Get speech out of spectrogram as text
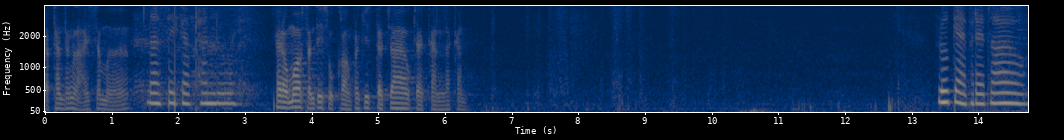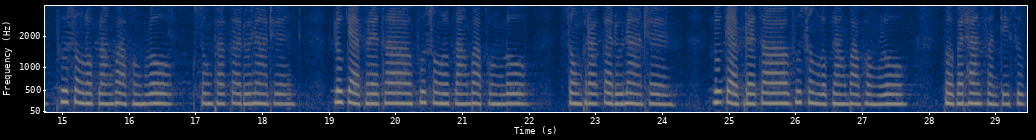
กับท่านทั้งหลายเสมอและสิทธิ์กับท่านด้วย ให้เรามอบสันติสุขของพระคริสตเจ้าแก่กันและกันลูกแก่พระเจ้า ผู้ทรงลบล้างบาปของโลก ทรงพระกรุณาเถิดลูกแก่พระเจ้า ผู้ทรงลบล้างบาปของโลก ทรงพระกรุณาเถิดลูกแก่พระเจ้า ผู้ทรงลบล้างบาปของโลก โปรดประทานสันติสุข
